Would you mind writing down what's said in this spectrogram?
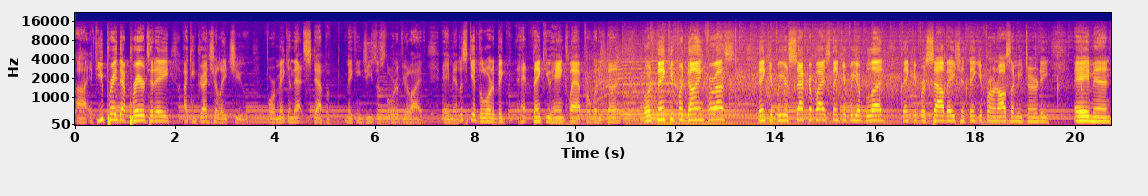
uh, if you prayed that prayer today, I congratulate you for making that step of making Jesus Lord of your life. Amen. Let's give the Lord a big thank you hand clap for what he's done. Lord, thank you for dying for us. Thank you for your sacrifice. Thank you for your blood. Thank you for salvation. Thank you for an awesome eternity. Amen.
